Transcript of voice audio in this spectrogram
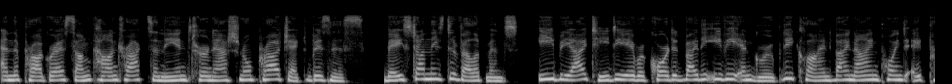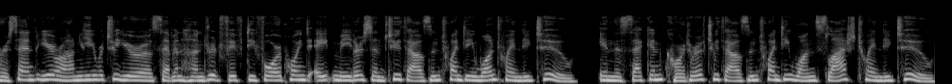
and the progress on contracts in the international project business. Based on these developments, EBITDA recorded by the EVN Group declined by 9.8% year-on-year to Euro 754.8 meters in 2021-22. In the second quarter of 2021-22,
